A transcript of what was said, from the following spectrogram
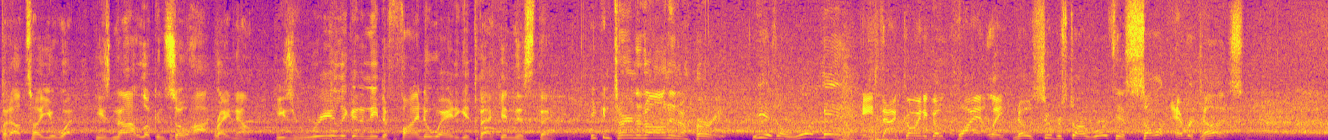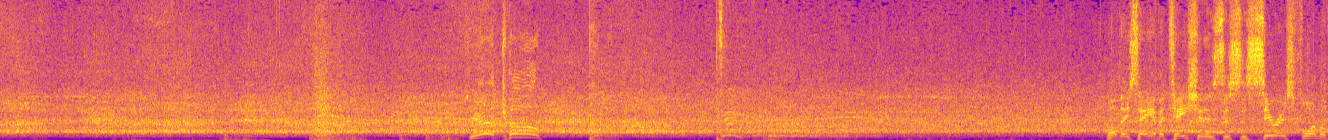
but I'll tell you what, he's not looking so hot right now. He's really going to need to find a way to get back in this thing. He can turn it on in a hurry. He is a one-man. He's not going to go quietly. No superstar worth his salt ever does. Jericho. Well, they say imitation is the sincerest form of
